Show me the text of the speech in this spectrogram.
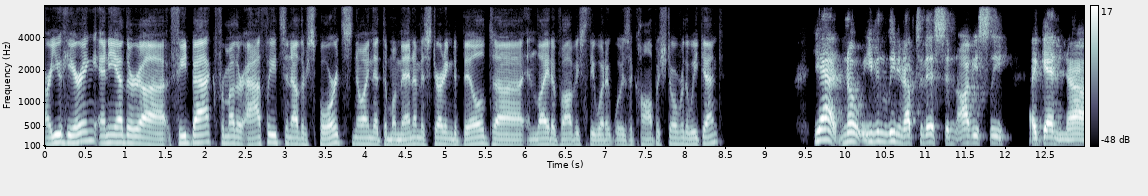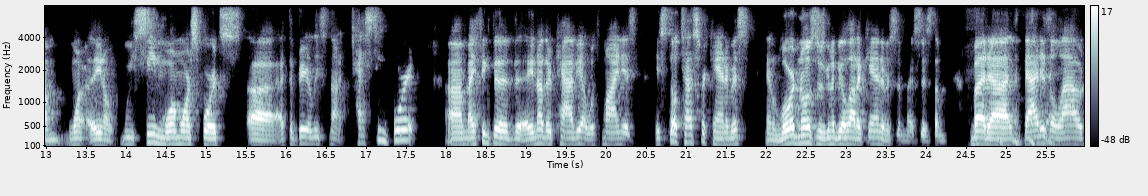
Are you hearing any other uh, feedback from other athletes in other sports, knowing that the momentum is starting to build uh, in light of obviously what it was accomplished over the weekend? Yeah, no, even leading up to this, and obviously, again, um, one, you know, we've seen more and more sports, uh, at the very least, not testing for it. Um, I think the, the another caveat with mine is they still test for cannabis, and Lord knows there's going to be a lot of cannabis in my system, but uh, that is allowed.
